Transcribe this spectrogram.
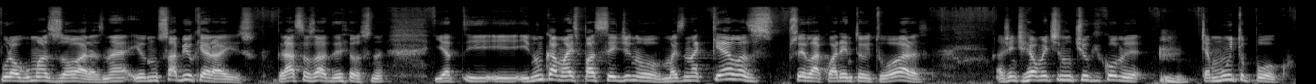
por algumas horas, né? Eu não sabia o que era isso, graças a Deus, né? E, e, e nunca mais passei de novo. Mas naquelas, sei lá, 48 horas, a gente realmente não tinha o que comer. tinha muito pouco,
